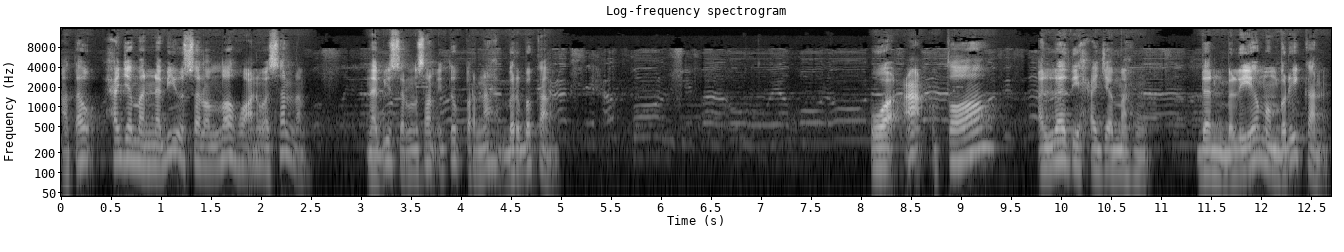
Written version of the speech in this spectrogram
atau hajaman Nabi sallallahu alaihi wasallam. Nabi sallallahu alaihi wasallam itu pernah berbekam. Wa a'ta alladhi hajamahu dan beliau memberikan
